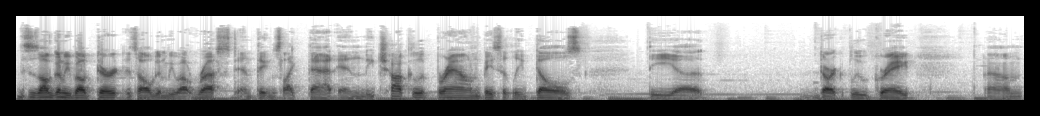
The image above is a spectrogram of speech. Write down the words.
this is all going to be about dirt, it's all going to be about rust and things like that. And the chocolate brown basically dulls the uh, dark blue gray. Um,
